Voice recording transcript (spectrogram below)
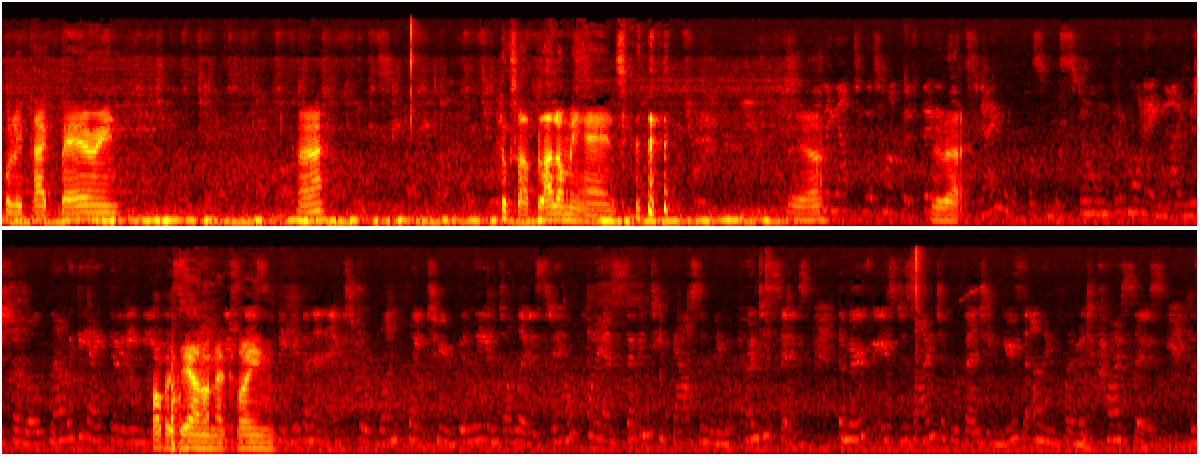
Fully packed bearing. Huh? Looks like blood on my hands. yeah. Look at that. Pop it down on a clean The move is designed to prevent a youth unemployment crisis. The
